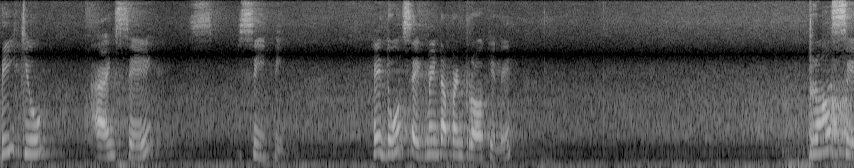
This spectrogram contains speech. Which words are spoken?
B Q and say C P हे दोन सेगमेंट आपण ड्रॉ केले. Draw say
